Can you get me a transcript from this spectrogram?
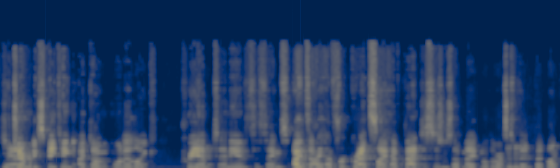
So Yeah. generally speaking, I don't want to like preempt any of the things. I, I have regrets. I have bad decisions I've made and all the rest of Mm-hmm. it. But like,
